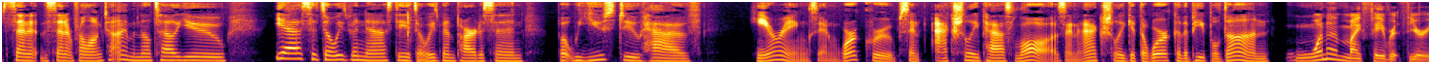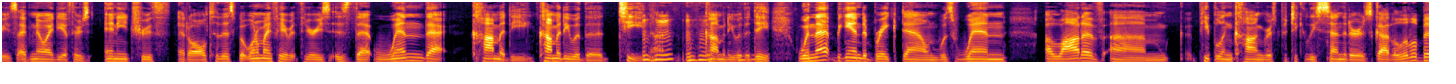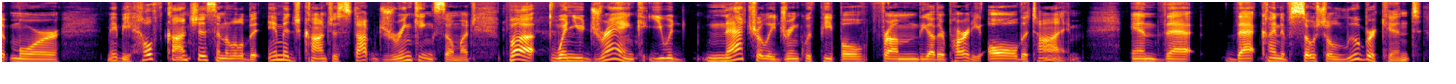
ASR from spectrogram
Senate, the Senate for a long time, and they'll tell you, yes, it's always been nasty. It's always been partisan, but we used to have hearings and work groups and actually pass laws and actually get the work of the people done. One of my favorite theories, I have no idea if there's any truth at all to this, but one of my favorite theories is that when that comity, comity with a T, not Mm-hmm, Mhm, mhm, comedy with a D, when that began to break down was when a lot of um, people in Congress, particularly senators, got a little bit more maybe health conscious and a little bit image conscious, stopped drinking so much. But when you drank, you would naturally drink with people from the other party all the time. And that that kind of social lubricant,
